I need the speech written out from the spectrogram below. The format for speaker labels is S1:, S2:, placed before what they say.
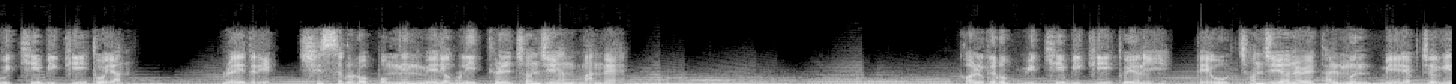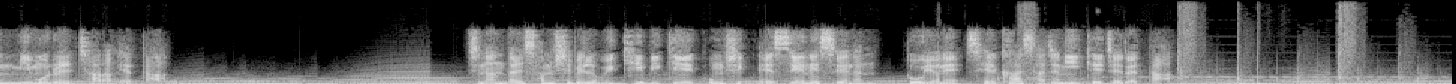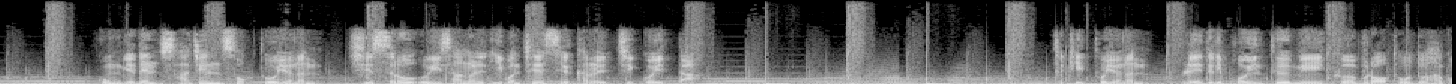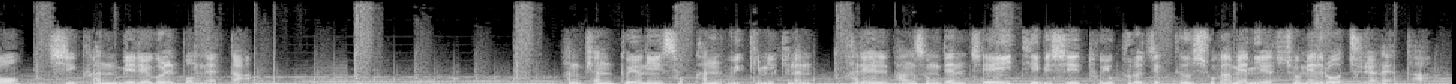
S1: 위키미키 도연. red lip, 시스루로 뽐낸 매력 리틀 전지현 맞네. 걸그룹 위키미키 도연이 배우 전지현을 닮은 매력적인 미모를 자랑했다. 지난달 30일 위키미키의 공식 SNS에는 도연의 셀카 사진이 게재됐다. 공개된 사진 속 도연은 시스루 의상을 입은 채 셀카를 찍고 있다. 특히 도연은 red lip 포인트 메이크업으로 도도하고 시크한 매력을 뽐냈다. 한편 도연이 속한 위키미키는 8일 방송된 JTBC 토요 프로젝트 슈가맨의 쇼맨으로 출연했다.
